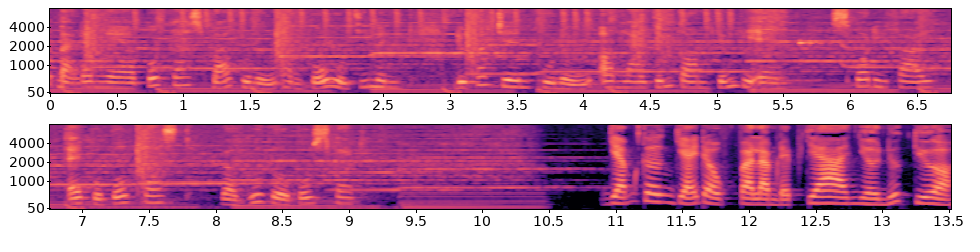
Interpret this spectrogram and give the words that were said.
Các bạn đang nghe podcast báo phụ nữ thành phố Hồ Chí Minh được phát trên phụ nữ online.com.vn, Spotify, Apple Podcast và Google Podcast. Giảm cân giải độc và làm đẹp da nhờ nước dừa.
